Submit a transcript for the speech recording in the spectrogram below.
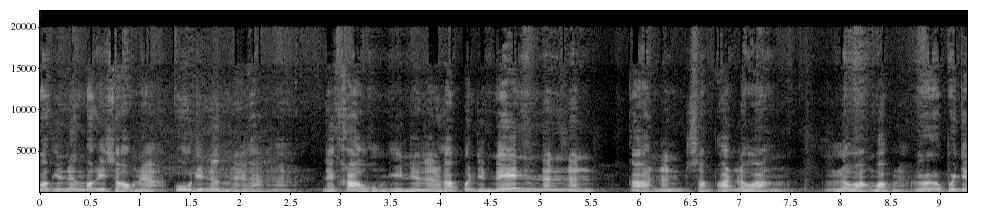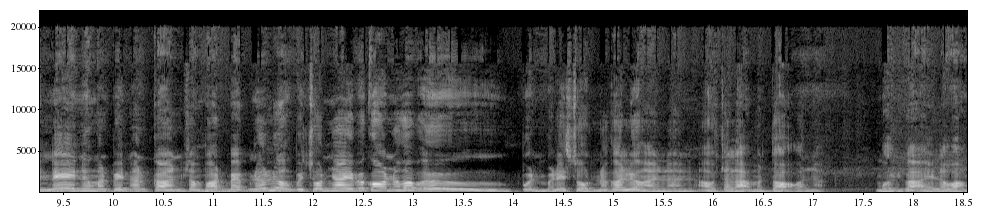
วักที่หนึ่งวักที่สองเนี่ยกู้ที่หนึ่งนะฮะอ่าในข้าวหงหินเนี่ยนะครับเพื่อจะเน้นนั้นนั้นการนั้นสัมผัสระหว่าง ระหว่างวักเนี่ยเออเพื่อจะเน้นให้มันเป็นอันการสัมผัสแบบเนื้อเรื่องไปส่วนใหญ่ไปก่อนนะครับ เออเพื่อนไม่ได้สนนะครับ เรื่องอันนเอาสาระมาเตาะกันนะเหมือนกับไอ้ระหว่าง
